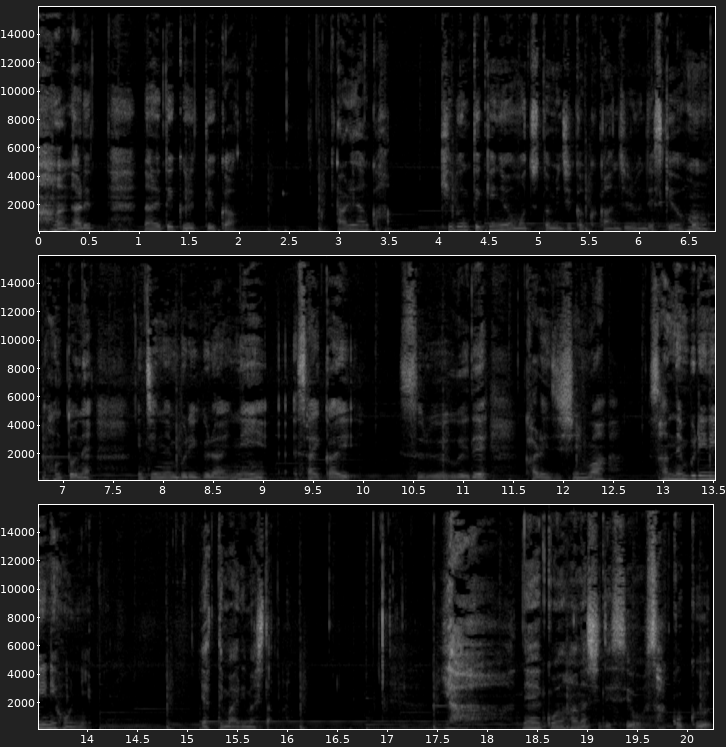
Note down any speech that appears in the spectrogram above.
慣れ慣れてくるっていうかあれなんか気分的にはもうちょっと短く感じるんですけどもう本当ね1年ぶりぐらいに再会する上で彼自身は3年ぶりに日本にやってまいりました。いやねこの話ですよ。鎖国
